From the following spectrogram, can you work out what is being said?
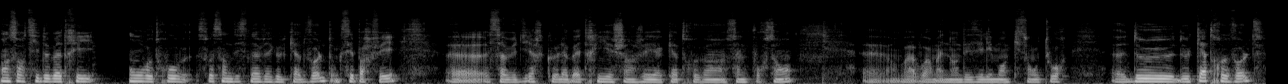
en sortie de batterie, on retrouve 79,4 volts, donc c'est parfait. Euh, ça veut dire que la batterie est chargée à 85%. Euh, on va avoir maintenant des éléments qui sont autour euh, de, 4 volts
